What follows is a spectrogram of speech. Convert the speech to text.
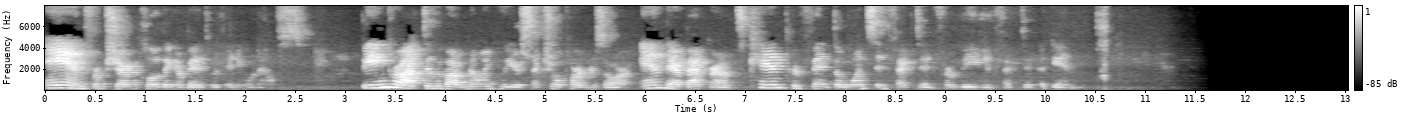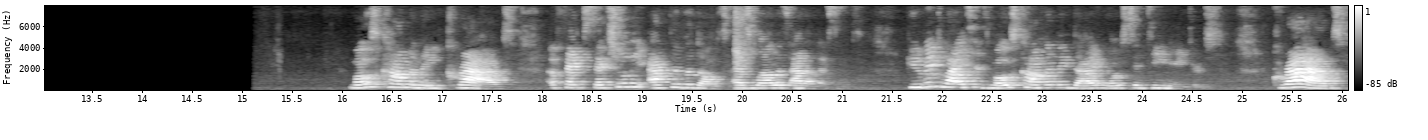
and from sharing clothing or beds with anyone else. Being proactive about knowing who your sexual partners are and their backgrounds can prevent the once infected from being infected again. Most commonly, crabs affect sexually active adults as well as adolescents. Pubic lice is most commonly diagnosed in teenagers. Crabs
